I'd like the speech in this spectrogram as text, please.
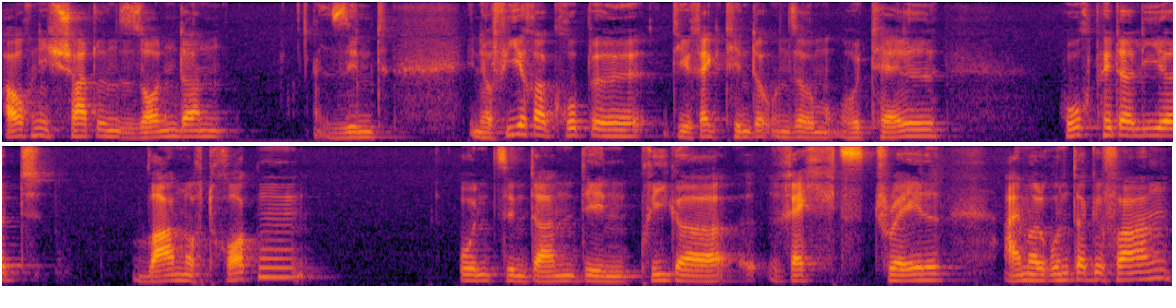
auch nicht shutteln, sondern sind in der Vierergruppe direkt hinter unserem Hotel hochpedaliert, waren noch trocken und sind dann den Prieger Rechts Trail einmal runtergefahren.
